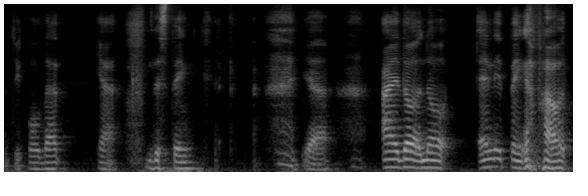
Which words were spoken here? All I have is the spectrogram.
what do you call that? Yeah this thing. Yeah I don't know anything about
